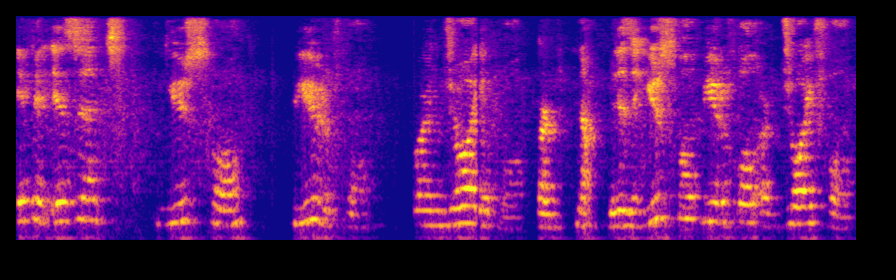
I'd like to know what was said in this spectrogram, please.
if it isn't useful, beautiful, or enjoyable, or, no, if it isn't useful, beautiful, or joyful,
